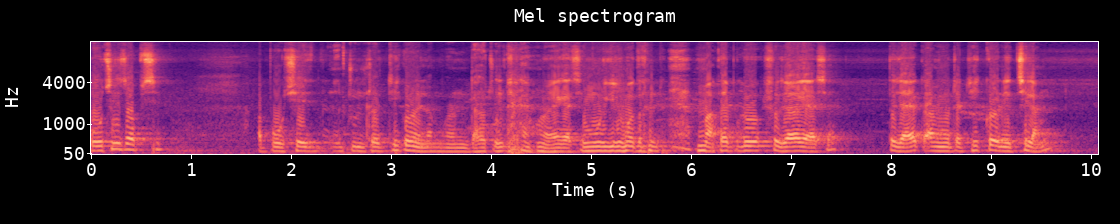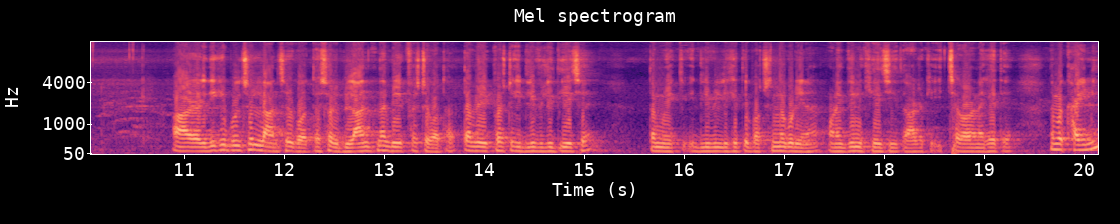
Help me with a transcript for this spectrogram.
পৌঁছে গেছি অফিসে পৌঁছে চুলটা ঠিক করে নিলাম কারণ দেখো চুলটা এমন হয়ে গেছে মুরগির মতন মাথায় পুরো সোজা হয়ে গেছে। তো যাই হোক আমি ওটা ঠিক করে নিচ্ছিলাম। আর এদিকে বলছিল লাঞ্চের কথা সরি লাঞ্চ না ব্রেকফাস্টের কথা। তো ব্রেকফাস্টে ইডলি ফিলি দিয়েছে। তো আমি ইডলি ফিলি খেতে পছন্দ করি না অনেক দিন খেয়েছি তো আর ইচ্ছা করে না খেতে। আমরা খাইনি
